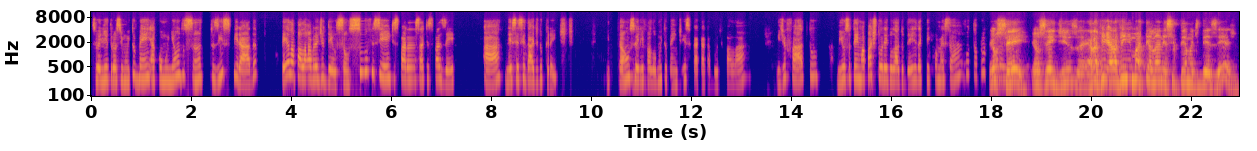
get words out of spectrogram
Sueli trouxe muito bem, a comunhão dos santos inspirada pela palavra de Deus, são suficientes para satisfazer a necessidade do crente. Então, o ele uhum. falou muito bem disso, a Cacá acabou de falar, e de fato, Milson tem uma pastora aí do lado dele, daqui tem que começar a botar para. Eu sei, eu sei disso. Ela vem, ela vem me martelando esse tema de desejo,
